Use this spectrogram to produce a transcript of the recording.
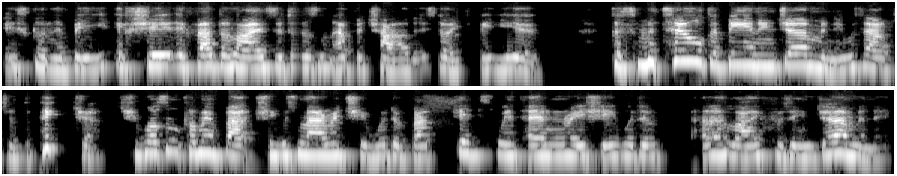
it's going to be if she if adeliza doesn't have a child it's going to be you because Matilda being in Germany was out of the picture. She wasn't coming back. She was married. She would have had kids with Henry. She would have, her life was in Germany.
